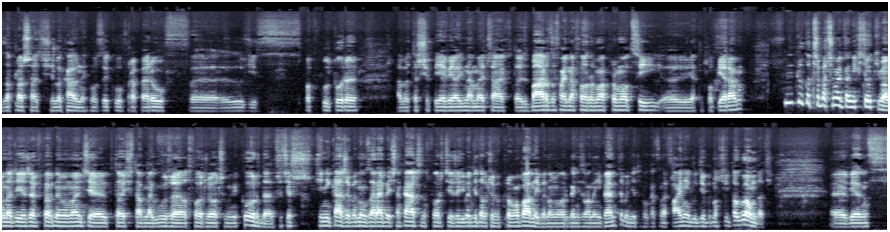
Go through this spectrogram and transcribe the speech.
zapraszać lokalnych muzyków, raperów, e, ludzi z popkultury, aby też się pojawiali na meczach. To jest bardzo fajna forma promocji, e, ja to popieram. I tylko trzeba trzymać na nich kciuki. Mam nadzieję, że w pewnym momencie ktoś tam na górze otworzy oczy i mówi, kurde, przecież dziennikarze będą zarabiać na każdym sporcie, jeżeli będzie dobrze wypromowany i będą organizowane eventy, będzie to pokazane fajnie i ludzie będą chcieli to oglądać. E, więc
